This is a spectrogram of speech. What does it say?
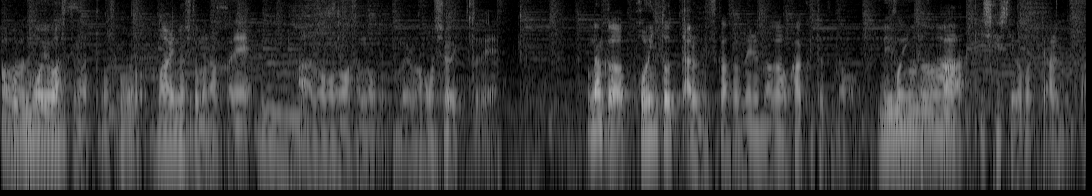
僕も読ませてもらってますけど周りの人もなんかね、あのさんのメルマガ面白いってことで。なんかポイントってあるんですか？そのメルマガを書く時のポイントとか意識してることってあるんですか？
